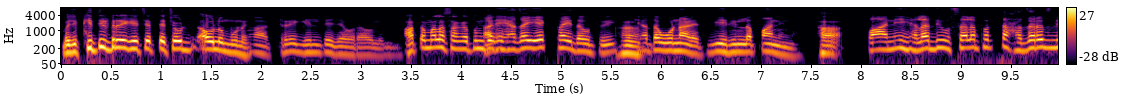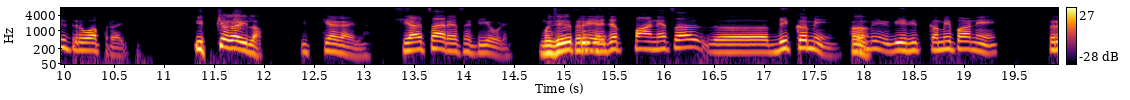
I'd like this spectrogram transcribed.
म्हणजे किती ट्रे घ्यायचे त्याच्यावर अवलंबून आहे? हा ट्रे घेईल त्याच्यावर अवलंबून. आता मला सांगा आणि तुमच्या ह्याचा एक फायदा होतोय हा. की आता उन्हाळ्यात विहिरीला पाणी नाही. हा. पाणी ह्याला दिवसाला फक्त हजारच लिटर वापरायचे. इतक्या गाईला? इतक्या गायला शिया चाऱ्यासाठी एवढ्या. म्हणजे तर तुम्ही- ह्याच्यात पाण्याचा अं, बी कमी आहे. हा. कमी विहिरीत कमी पाणी आहे. तर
